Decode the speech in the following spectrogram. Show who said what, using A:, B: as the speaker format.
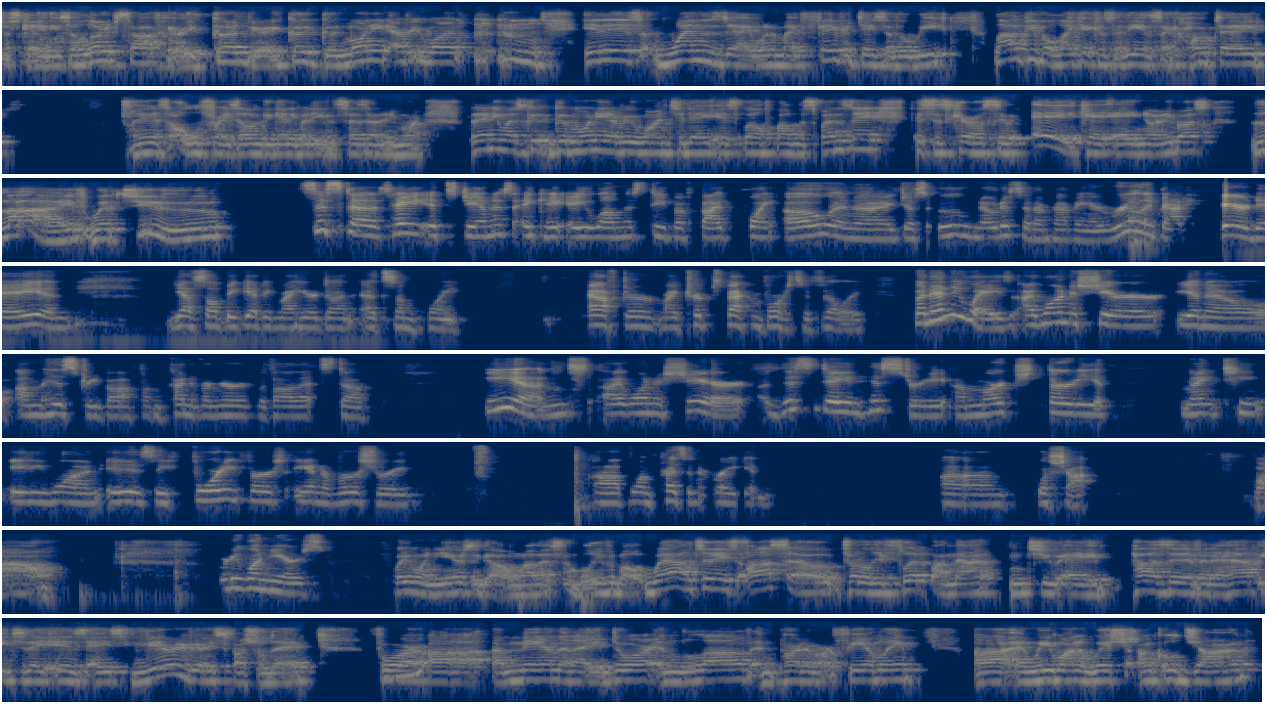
A: Just getting these alerts off. Very good, very good. Good morning, everyone. it is Wednesday, one of my favorite days of the week. A lot of people like it because I think it's like hump day. I think it's an old phrase. I don't think anybody even says that anymore. But anyways, good good morning, everyone. Today is Wealth Wellness Wednesday. This is Carol Sue, aka Naughty Boss, live with two
B: sisters. Hey, it's Janis, aka Wellness Diva 5.0, and I just ooh notice that I'm having a really bad hair day and yes, I'll be getting my hair done at some point after my trips back and forth to Philly. But anyways, I want to share, you know, I'm a history buff. I'm kind of a nerd with all that stuff. And I want to share this day in history on March 30th, 1981. It is the 41st anniversary of when President Reagan um, was shot.
A: Wow.
B: 41 years.
A: 21 years ago. Wow, that's unbelievable. Well, today's also totally flip on that into a positive and a happy. Today is a very, very special day for mm-hmm. uh, a man that I adore and love and part of our family. Uh, and we want to wish Uncle John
